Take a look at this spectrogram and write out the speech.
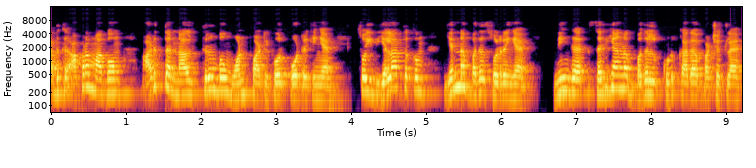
அதுக்கு அப்புறமாகவும் அடுத்த நாள் திரும்பவும் ஒன் ஃபார்ட்டி ஃபோர் போட்டிருக்கீங்க. ஸோ இது எல்லாத்துக்கும் என்ன பதில் சொல்கிறீங்க நீங்கள் சரியான பதில் கொடுக்காத பட்சத்தில்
